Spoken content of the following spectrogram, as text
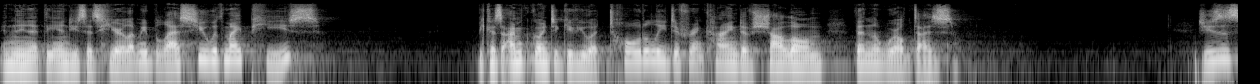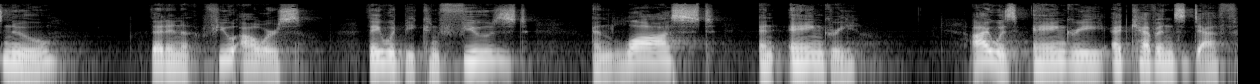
And then at the end, he says, Here, let me bless you with my peace because I'm going to give you a totally different kind of shalom than the world does. Jesus knew that in a few hours they would be confused and lost and angry. I was angry at Kevin's death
